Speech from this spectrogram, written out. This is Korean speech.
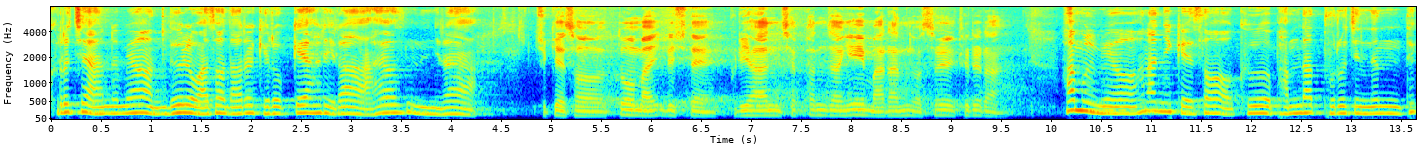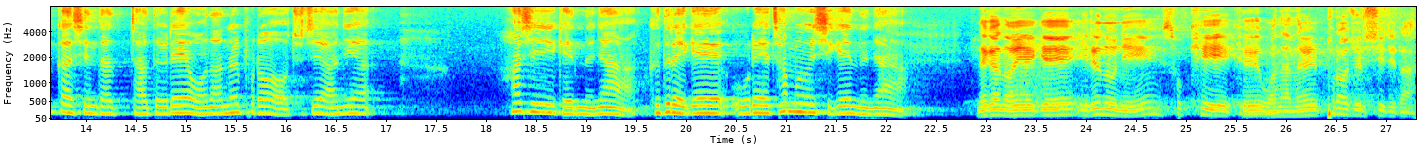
그렇지 않으면 늘 와서 나를 괴롭게 하리라 하였느니라. 주께서 또 말- 이르시되 불의한 재판장이 말하는 것을 들으라. 하물며 하나님께서 그 밤낮 부르짖는 택하신 자- 자들의 원한을 풀어 주지 아니하시겠느냐? 그들에게 오래 참으시겠느냐? 내가 너희에게 이르노니 속히 그 원한을 풀어 주시리라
